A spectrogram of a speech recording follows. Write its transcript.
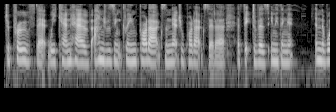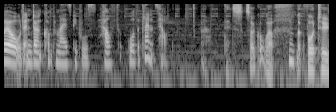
to prove that we can have 100% clean products and natural products that are effective as anything in the world and don't compromise people's health or the planet's health. Ah, that's so cool. Well, hmm. look forward to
